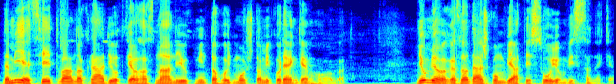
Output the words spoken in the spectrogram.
De miért szétválnak, rádiót kell használniuk, mint ahogy most, amikor engem hallgat. Nyomja meg az adás gombját, és szóljon vissza nekem.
